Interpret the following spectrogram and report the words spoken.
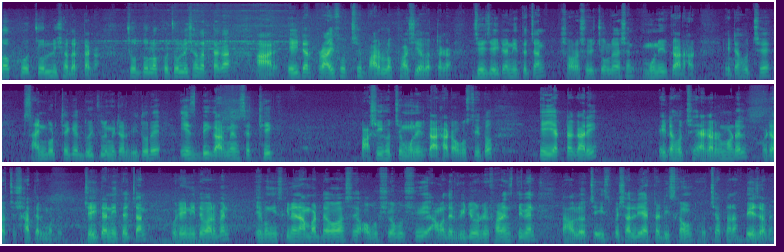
লক্ষ চল্লিশ হাজার টাকা। চোদ্দ লক্ষ চল্লিশ হাজার টাকা আর এইটার প্রাইস হচ্ছে বারো লক্ষ আশি হাজার টাকা। যে যেইটা নিতে চান, সরাসরি চলে আসেন মনির কারহাট। এটা হচ্ছে সাইনবোর্ড থেকে দুই কিলোমিটার ভিতরে এসবি গার্মেন্টসের ঠিক পাশেই হচ্ছে মনির কারহাট অবস্থিত। এই একটা গাড়ি, এটা হচ্ছে এগারোর মডেল ওইটা হচ্ছে সাতের মডেল যেইটা নিতে চান, ওইটাই নিতে পারবেন এবং স্ক্রিনে নাম্বার দেওয়া আছে, অবশ্যই অবশ্যই আমাদের ভিডিও রেফারেন্স দিবেন, তাহলে হচ্ছে স্পেশালি একটা ডিসকাউন্ট হচ্ছে আপনারা পেয়ে যাবেন।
